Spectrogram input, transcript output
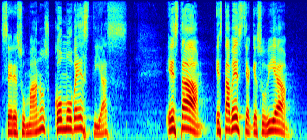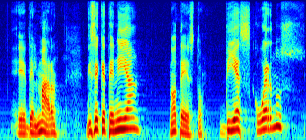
seres humanos, como bestias. Esta, esta bestia que subía eh, del mar, dice que tenía, note esto, diez cuernos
